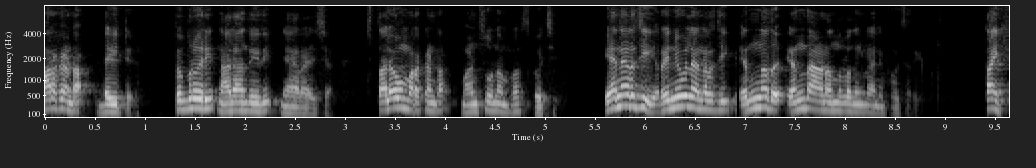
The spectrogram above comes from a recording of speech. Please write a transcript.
മറക്കണ്ട ഡേറ്റ് ഫെബ്രുവരി നാലാം തീയതി ഞായറാഴ്ച. സ്ഥലവും മറക്കണ്ട monsoon empress Kochi. Energy renewal energy എന്നത് എന്താണെന്നുള്ളത് നിങ്ങൾ അനുഭവിച്ചറിയാം താങ്ക്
